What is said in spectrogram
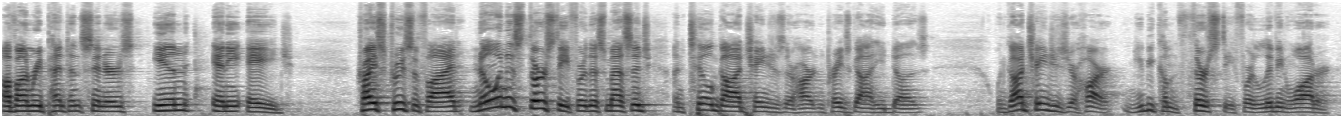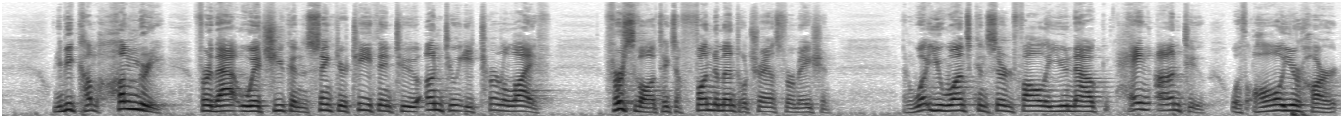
of unrepentant sinners in any age. Christ crucified, no one is thirsty for this message until God changes their heart, and praise God, He does. When God changes your heart, you become thirsty for living water. When you become hungry for that which you can sink your teeth into unto eternal life, first of all, it takes a fundamental transformation. And what you once considered folly, you now hang on to with all your heart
